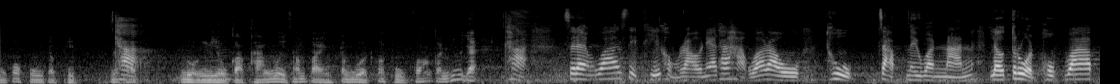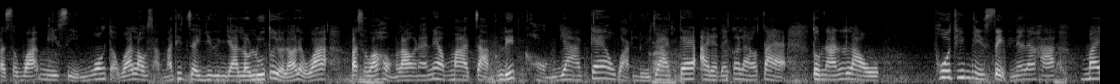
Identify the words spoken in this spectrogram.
ำก็คงจะผิดนะครับ หน่วงเหนียวกักขังด้วยซ้ำไปตำรวจก็ถูกฟ้องกันเยอะแยะ ค่ะ แสดงว่าสิทธิของเราเนี่ยถ้าหากว่าเราถูกจับในวันนั้น แล้วตรวจพบว่าปัสสาวะมีสีม่วง แต่ว่าเราสามารถที่จะยืนยันเรารู้ตัวอยู่แล้วแหละว่าปัสสาวะของเรานั้นเนี่ยมาจากฤทธิ์ของยาแก้หวัด หรือยาแก้ไอใดๆก็แล้ว แต่ตรงนั้นเรา ผู้ที่มีสิทธิ์เนี่ยนะคะไม่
